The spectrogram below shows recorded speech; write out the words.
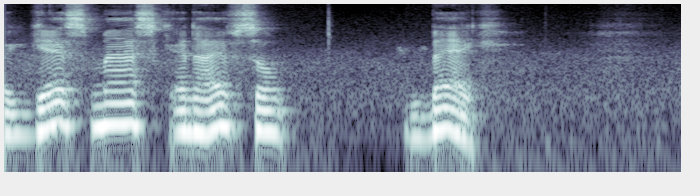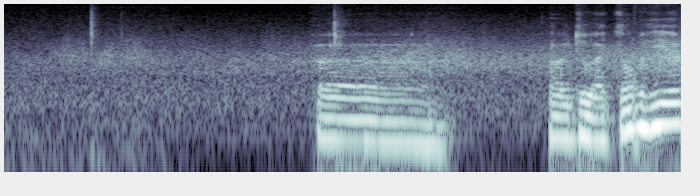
A gas mask and I have some bag. Uh, how do I come here?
